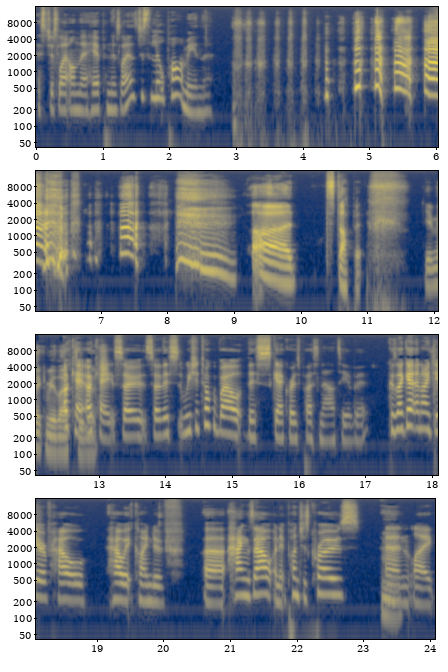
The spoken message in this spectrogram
It's just like on their hip, and there's like, it's just a little part of me in there. oh, stop it. You're making me laugh. okay, too much. okay. So, so this we should talk about this scarecrow's personality a bit because I get an idea of how how it kind of uh, hangs out and it punches crows Hmm. and like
